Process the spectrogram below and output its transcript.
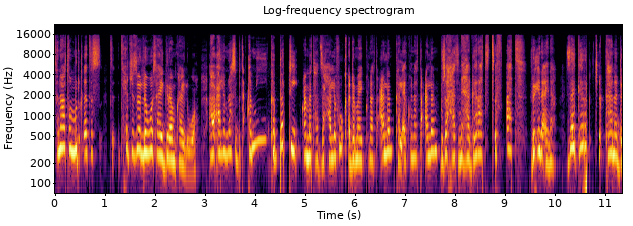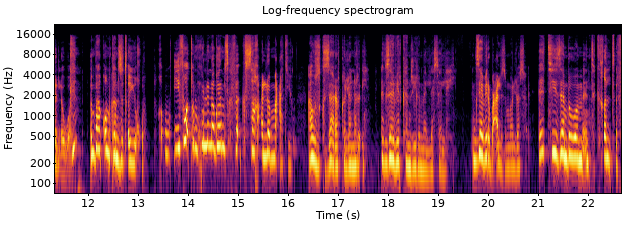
ትናቶም ውድቀትስ ትሕጂ ዘለዎስ ኣይግረምካ ኢልዎ ኣብ ዓለምናስ ብጣዕሚ ከበድቲ ዓመታት ዝሓለፉ ቀደማይ ኩናት ዓለም ካልኣይ ኩናት ዓለም ብዙሓት ናይ ሃገራት ጥፍኣት ርኢና ኢና ዘገር ጭካነ ደለዎ ግን እምባቆም ከም ዝጠይቁ ይፈጥሩ ኩሉ ነገሮም ክሳኽዐሎም መዓት እዩ ኣብዚ ክዛረብ ከሎ ንርኢ እግዚኣብሔር ከምዚ ኢሉ መለሰለይ እግዚኣብሔር በዓሉ ዝመለሶ እዩ እቲ ዘንብቦ ምእንቲ ክቕልጥፍ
